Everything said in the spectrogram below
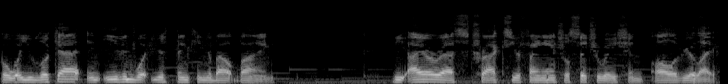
but what you look at and even what you're thinking about buying. The IRS tracks your financial situation all of your life.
